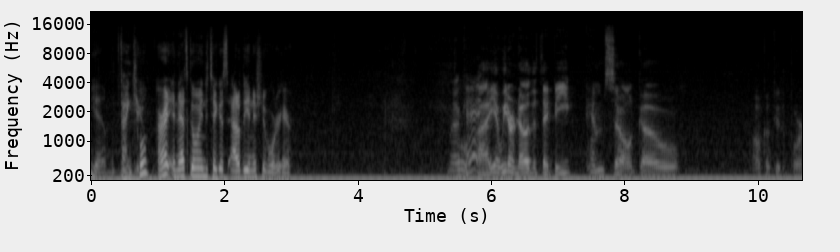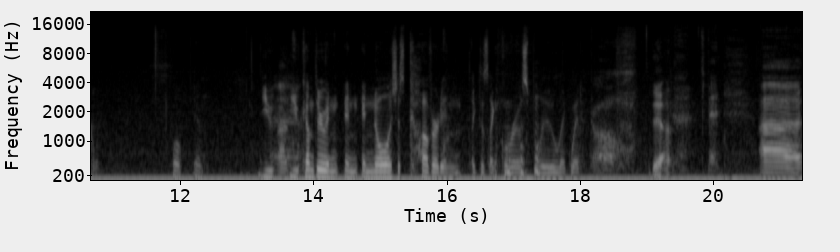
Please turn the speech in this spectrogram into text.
yeah. Thank you. Cool. All right, and that's going to take us out of the initiative order here. Okay. Uh, yeah, we don't know that they beat him, so I'll go. I'll go through the portal. Cool. Yeah. You Uh, you come through and, and, and Noel is just covered in like this like gross blue liquid. Oh, Yeah. it's bad. Uh,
